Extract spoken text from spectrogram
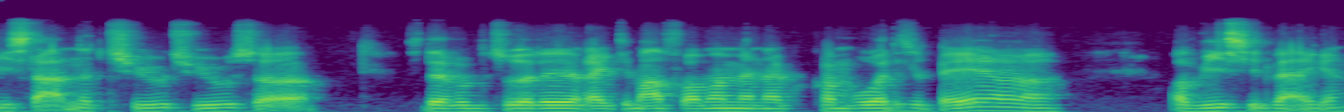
i starten af 2020, så, så derfor betyder det rigtig meget for mig, at man har kunne komme hurtigt tilbage og, og vise sit værd igen.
